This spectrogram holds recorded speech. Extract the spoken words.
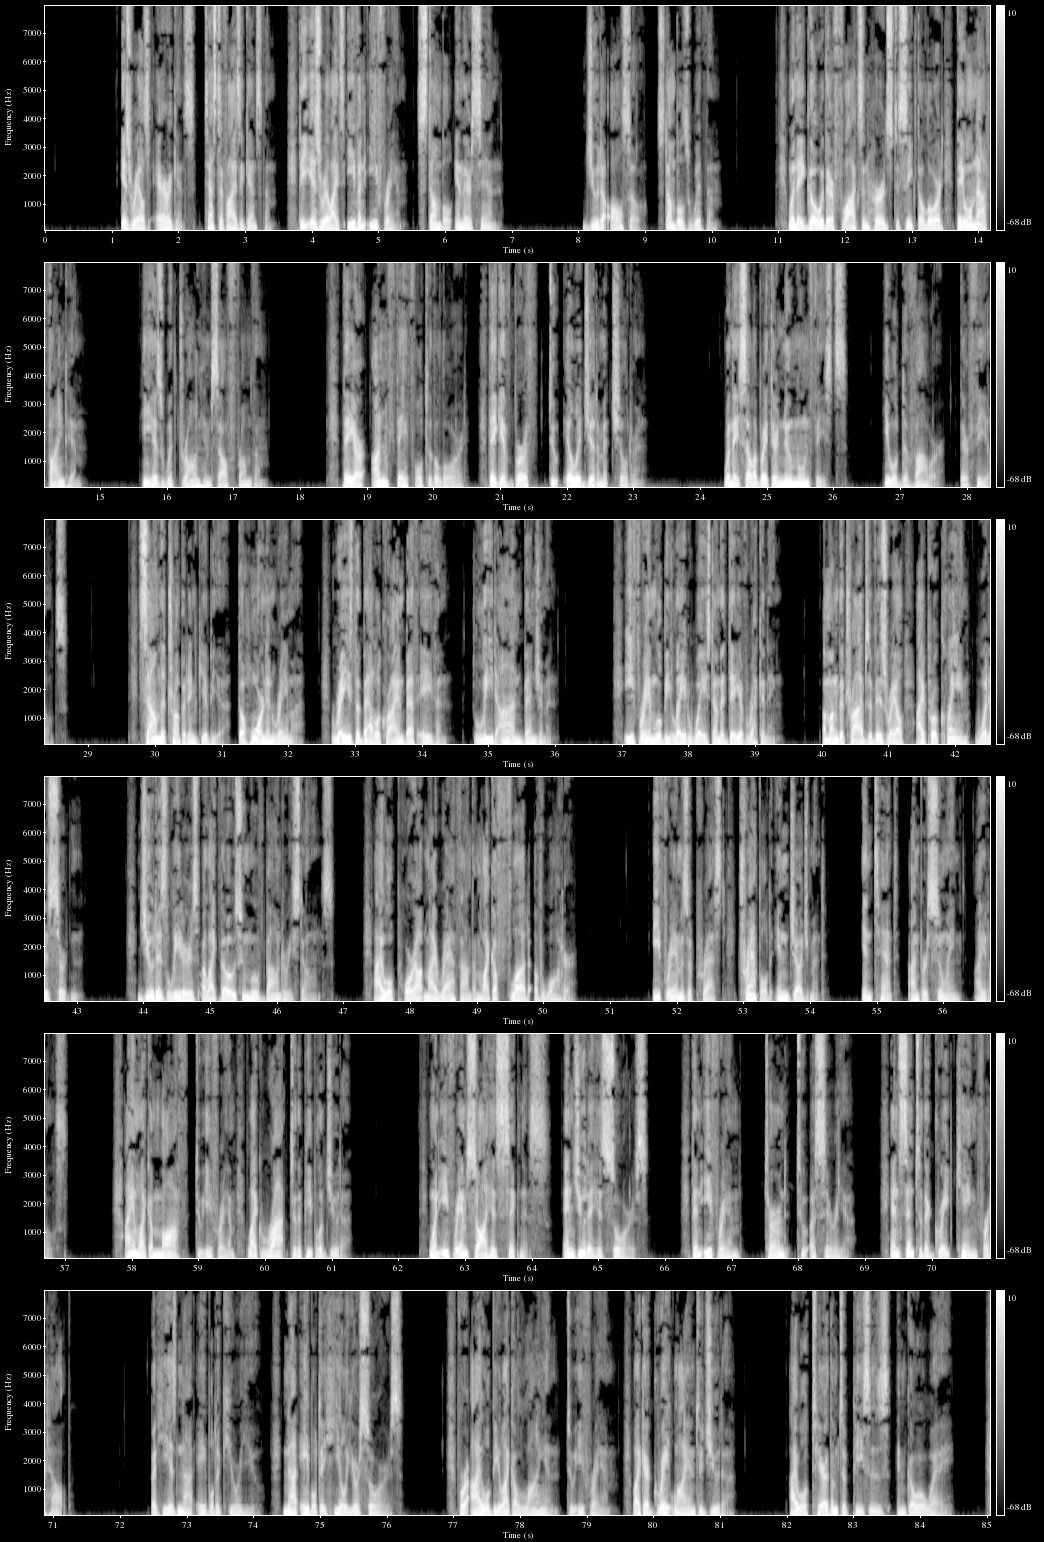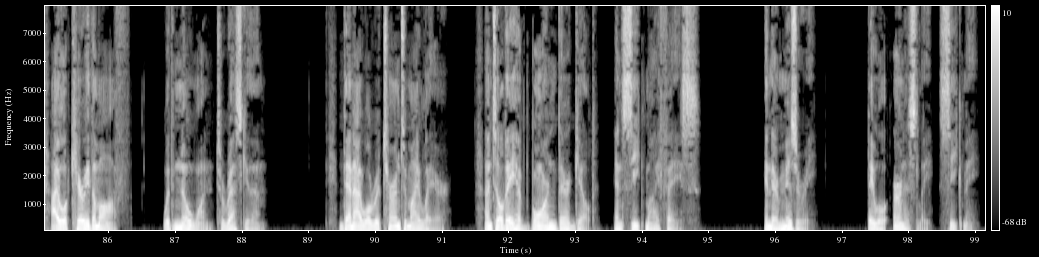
Israel's arrogance testifies against them. The israelites even ephraim stumble in their sin. Judah also stumbles with them. When they go with their flocks and herds to seek the lord they will not find him. He has withdrawn himself from them. They are unfaithful to the lord they give birth to illegitimate children. When they celebrate their new moon feasts he will devour their fields. Sound the trumpet in gibeah the horn in ramah. Raise the battle cry in beth aven lead on benjamin. Ephraim will be laid waste on the day of reckoning. Among the tribes of israel i proclaim what is certain. Judah's leaders are like those who move boundary stones. I will pour out my wrath on them like a flood of water ephraim is oppressed trampled in judgment intent on pursuing idols. I am like a moth to ephraim like rot to the people of judah. When ephraim saw his sickness and judah his sores then ephraim turned to assyria and sent to the great king for help. But he is not able to cure you not able to heal your sores. For i will be like a lion to ephraim like a great lion to judah i will tear them to pieces and go away. I will carry them off with no one to rescue them. Then i will return to my lair until they have borne their guilt and seek my face. In their misery they will earnestly seek me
